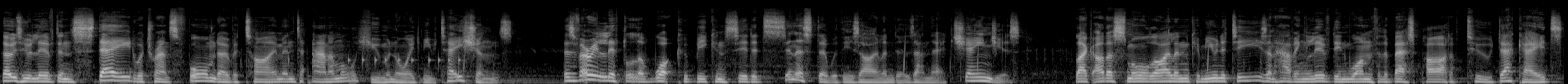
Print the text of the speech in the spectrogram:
those who lived and stayed were transformed over time into animal humanoid mutations. There's very little of what could be considered sinister with these islanders and their changes. Like other small island communities, and having lived in one for the best part of two decades,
